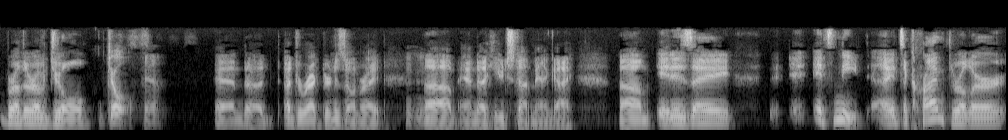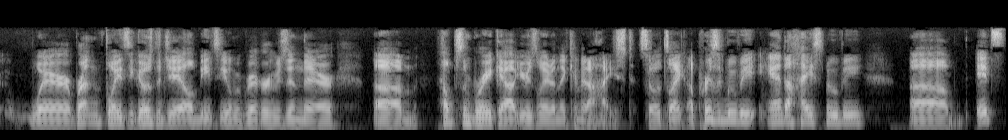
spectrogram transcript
brother of Joel Joel. Yeah. And uh, a director in his own right, Mhm. um, and a huge stuntman guy. Um, it is a, it's neat. It's a crime thriller where Brenton Thwaites he goes to jail, meets Ewan McGregor who's in there, um, helps him break out years later, and they commit a heist. So it's like a prison movie and a heist movie. Uh, it's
